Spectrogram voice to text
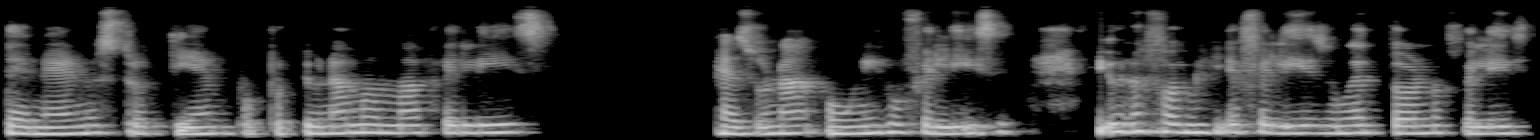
tener nuestro tiempo, porque una mamá feliz es una, un hijo feliz y una familia feliz, un entorno feliz.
